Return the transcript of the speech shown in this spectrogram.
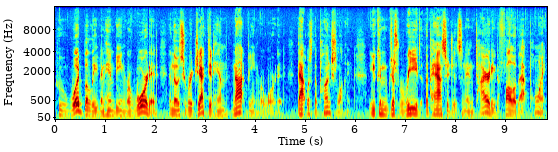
who would believe in him being rewarded, and those who rejected him not being rewarded. That was the punchline. You can just read the passages in entirety to follow that point.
